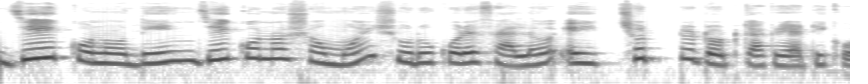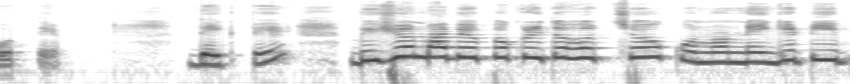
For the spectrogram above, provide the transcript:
যে কোনো দিন, যে কোনো সময় শুরু করে ফেলো এই ছোট্ট টোটকা ক্রিয়াটি করতে। দেখবে, ভীষণভাবে উপকৃত হচ্ছ, কোনো নেগেটিভ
